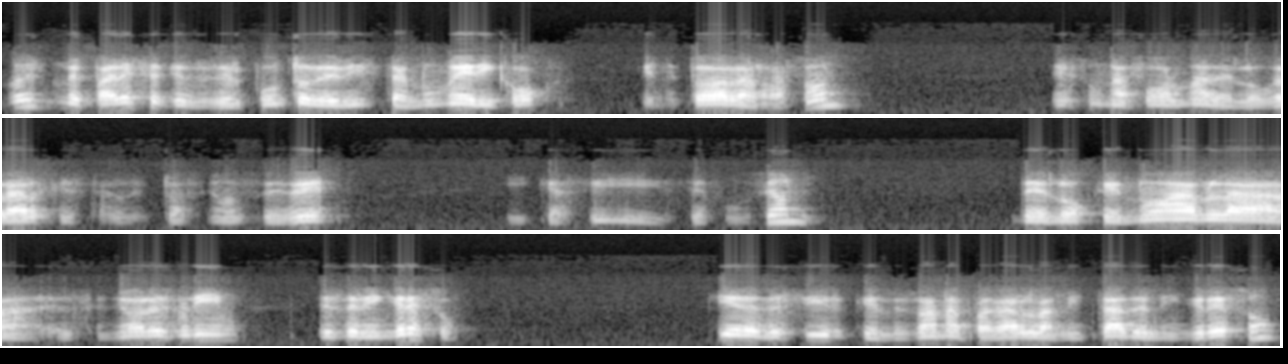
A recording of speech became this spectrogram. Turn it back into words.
pues me parece que desde el punto de vista numérico tiene toda la razón. Es una forma de lograr que esta situación se dé y que así se funcione. De lo que no habla el señor Slim es del ingreso. Quiere decir que les van a pagar la mitad del ingreso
